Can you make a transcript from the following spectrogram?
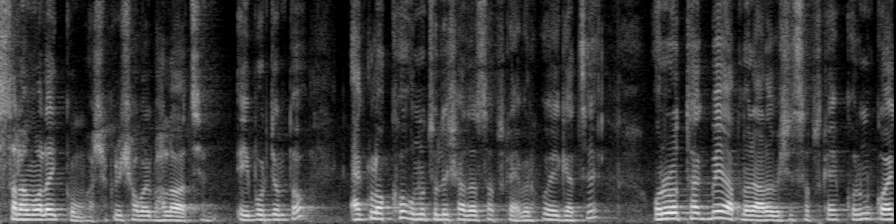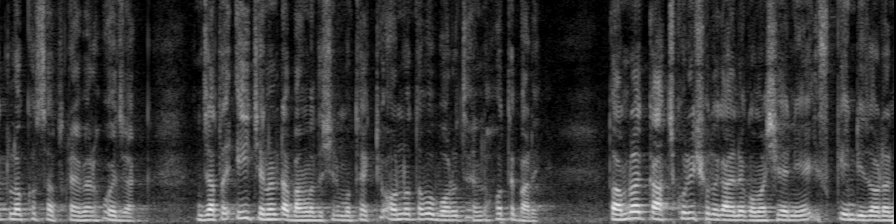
আসসালামু আলাইকুম, আশা করি সবাই ভালো আছেন। এই পর্যন্ত এক লক্ষ উনচল্লিশ হাজার সাবস্ক্রাইবার হয়ে গেছে। অনুরোধ থাকবে আপনারা আরও বেশি সাবস্ক্রাইব করুন, কয়েক লক্ষ সাবস্ক্রাইবার হয়ে যাক, যাতে এই চ্যানেলটা বাংলাদেশের মধ্যে একটি অন্যতম বড় চ্যানেল হতে পারে। তো আমরা কাজ করি শুধু গাইনোকমাসিয়া নিয়ে, স্কিন ডিসঅর্ডার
